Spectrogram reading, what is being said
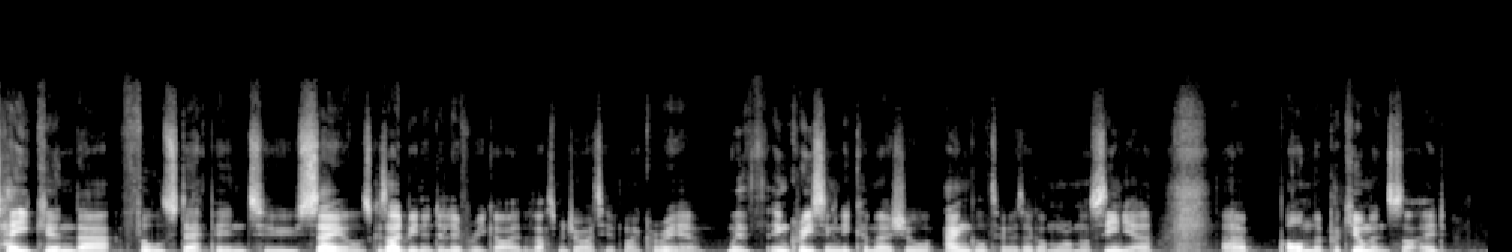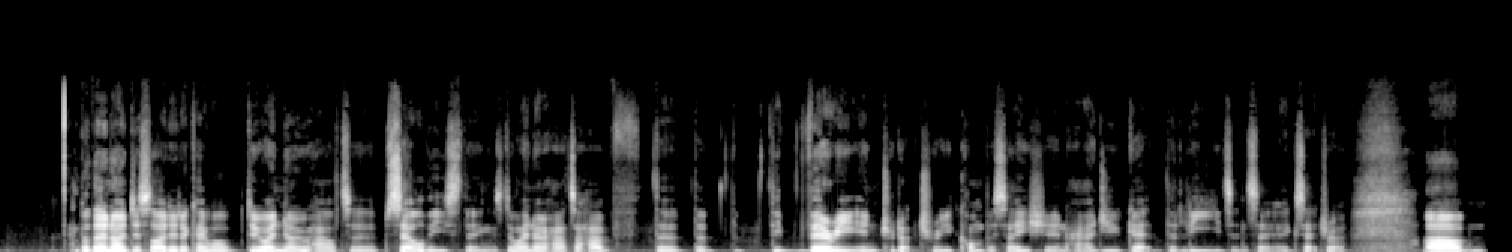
taken that full step into sales because I'd been a delivery guy the vast majority of my career with increasingly commercial angle to it as I got more and more senior uh, on the procurement side but then I decided, okay, well, do I know how to sell these things? Do I know how to have the the, the, the very introductory conversation? How do you get the leads and say, etc. Um,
